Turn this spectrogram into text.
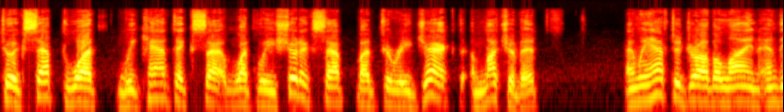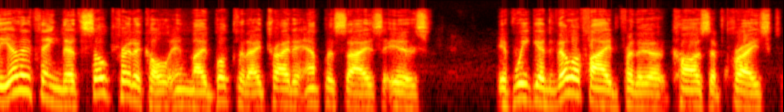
to accept what we can't accept, what we should accept, but to reject much of it. And we have to draw the line. And the other thing that's so critical in my book that I try to emphasize is if we get vilified for the cause of Christ,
